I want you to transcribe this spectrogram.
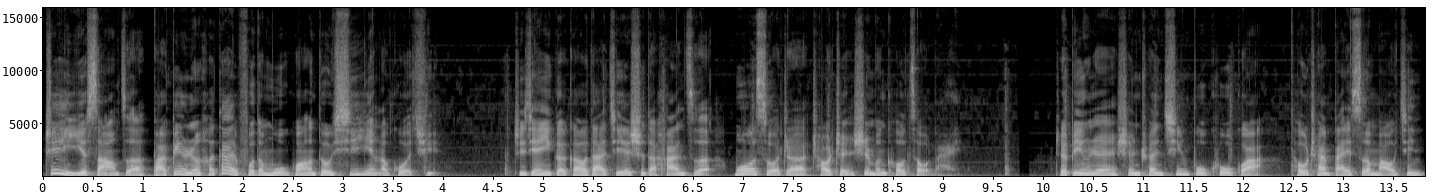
这一嗓子把病人和大夫的目光都吸引了过去。只见一个高大结实的汉子摸索着朝诊室门口走来。这病人身穿青布裤褂，头缠白色毛巾，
